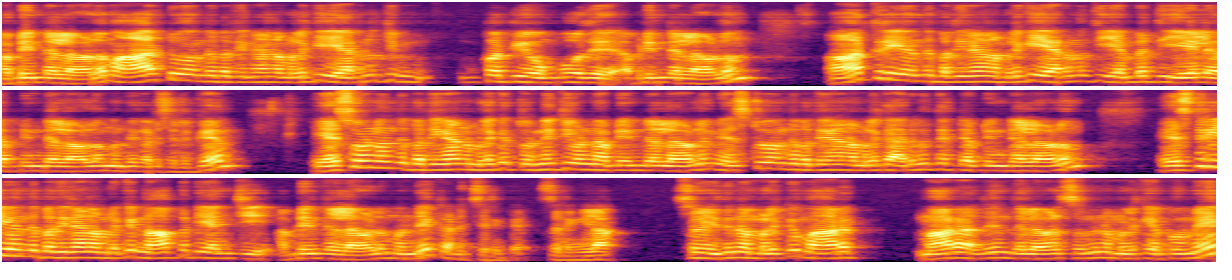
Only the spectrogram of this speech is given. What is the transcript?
அப்படின்ற லெவலும் ஆர் டூ வந்து பார்த்தீங்கன்னா நம்மளுக்கு இரநூத்தி முப்பத்தி ஒம்பது அப்படின்ற லெவலும் ஆர் த்ரீ வந்து பார்த்தீங்கன்னா நம்மளுக்கு இரநூத்தி எண்பத்தி ஏழு அப்படின்ற லெவலும் வந்து கிடச்சிருக்கு. எஸ் ஒன் வந்து பார்த்தீங்கன்னா நம்மளுக்கு தொண்ணூற்றி ஒன்று அப்படின்ற லெவலும் எஸ் டூ வந்து பார்த்தீங்கன்னா நம்மளுக்கு அறுபத்தெட்டு அப்படின்ற லெவலும் எஸ் த்ரீ வந்து பார்த்தீங்கன்னா நம்மளுக்கு நாற்பத்தி அஞ்சு அப்படின்ற லெவலும் வந்து கிடச்சிருக்கு. சரிங்களா? ஸோ இது நம்மளுக்கு மாற மாறாது. இந்த லெவல்ஸ் வந்து நம்மளுக்கு எப்பவுமே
